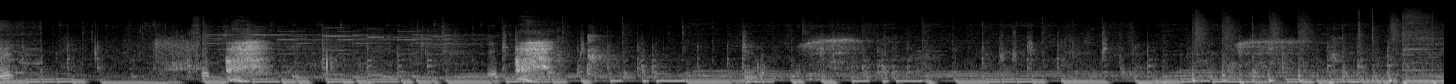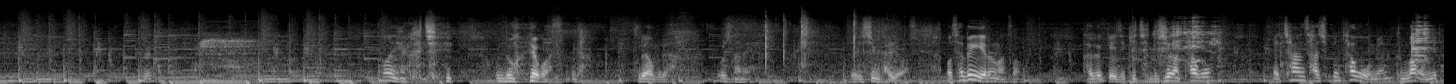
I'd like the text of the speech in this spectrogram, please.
둘, 셋, 넷, 일곱, 둘. 성원이랑 같이 운동하려고 왔습니다. 부랴부랴 울산에 열심히 달려왔습니다. 뭐 새벽에 일어나서 가볍게 이제 기차 2시간 타고 차 한 40분 타고 오면 금방 옵니다.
